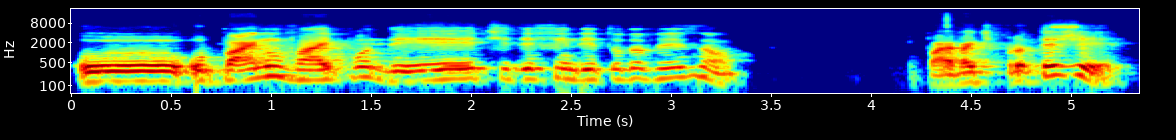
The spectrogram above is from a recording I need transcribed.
o, o pai não vai poder te defender toda vez, não. O pai vai te proteger.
